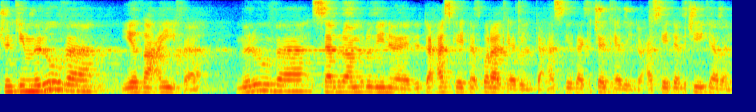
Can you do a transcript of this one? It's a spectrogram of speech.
چونك مروفة يضعيفة مروفة سبرا نوية دو تحس كيتا كرا كبيت تحس كيتا كچا كبيت تحس كيتا بچي كبن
